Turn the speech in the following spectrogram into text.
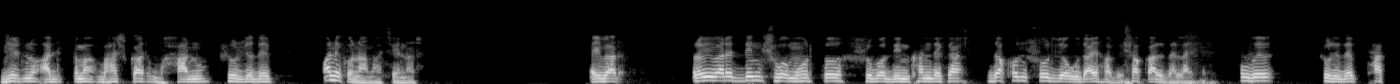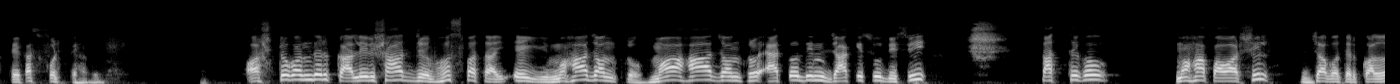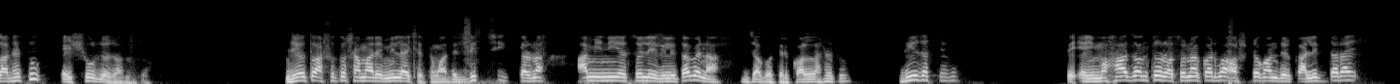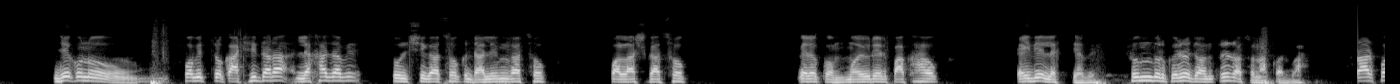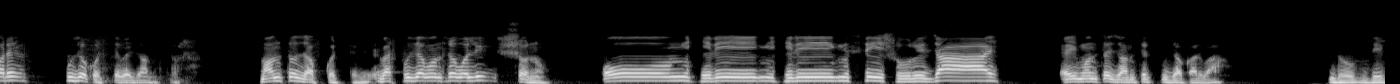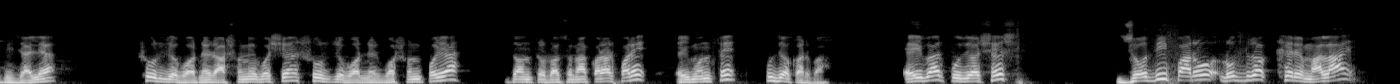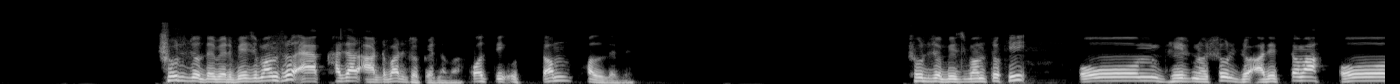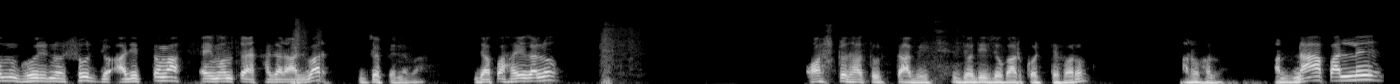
জীর্ণ আদিত্যমা ভাস্কর, ভানু, সূর্যদেব অনেক নাম আছে এনার। এইবার রবিবারের দিন শুভ মুহূর্ত, শুভ দিনক্ষণ দেখা, যখন সূর্য উদয় হবে সকাল বেলায় পূবে সূর্যদেব থাকতে কাজ করতে হবে। অষ্টগন্ধের কালির সাহায্যে ভোজ পাতায় এই মহাযন্ত্র মহাযন্ত্র এতদিন যা কিছু দিছি, তার থেকেও মহা পাওয়ারশীল জগতের কল্যাণ হেতু এই সূর্যযন্ত্র। যেহেতু আশুতোষ আমারে মিলাইছে, তোমাদের দিচ্ছি, কেননা আমি নিয়ে চলে গেলে তবে না, জগতের কল্যাণ হেতু দিয়ে যেতে হবে তো এই মহাযন্ত্র রচনা করবা অষ্টগন্ধের কালির দ্বারাই যে কোনো পবিত্র কাঠি দ্বারা লেখা যাবে। তুলসী গাছ হোক, ডালিম গাছ হোক, পলাশ গাছ হোক, এরকম ময়ূরের পাখা হোক, এই দিয়ে লিখতে হবে। সুন্দর করে যন্ত্রের রচনা করবা। তারপরে পুজো করতে হবে যন্ত্র। মন্ত্র জপ করতে হবে। এবার পূজা মন্ত্র বলি, শোনো। ওং হিরিং হিরিং শ্রী সূর্যায় এই মন্ত্রে যন্ত্রের পূজা করবা। ধূপ, দীপি জ্বালিয়া সূর্য বর্ণের আসনে বসিয়া, সূর্য বর্ণের বসন পড়িয়া যন্ত্র রচনা করার পরে এই মন্ত্রে পুজো করবা। এইবার পুজো শেষ। যদি পারো রুদ্রাক্ষের মালায় সূর্যদেবের বীজ মন্ত্র এক হাজার আটবার জপে নেবা। অতি উত্তম ফল দেবে। সূর্য বীজ মন্ত্র কি? ওম ঘীর্ণ সূর্য আদিত্যমা, ওম ঘূর্ণ সূর্য আদিত্যমা। এই মন্ত্র এক হাজার আটবার জপে নেবা। জপা হয়ে গেল। অষ্টধাতুর তাবিজ যদি জোগাড় করতে পারো, আরও ভালো। আর না পারলে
